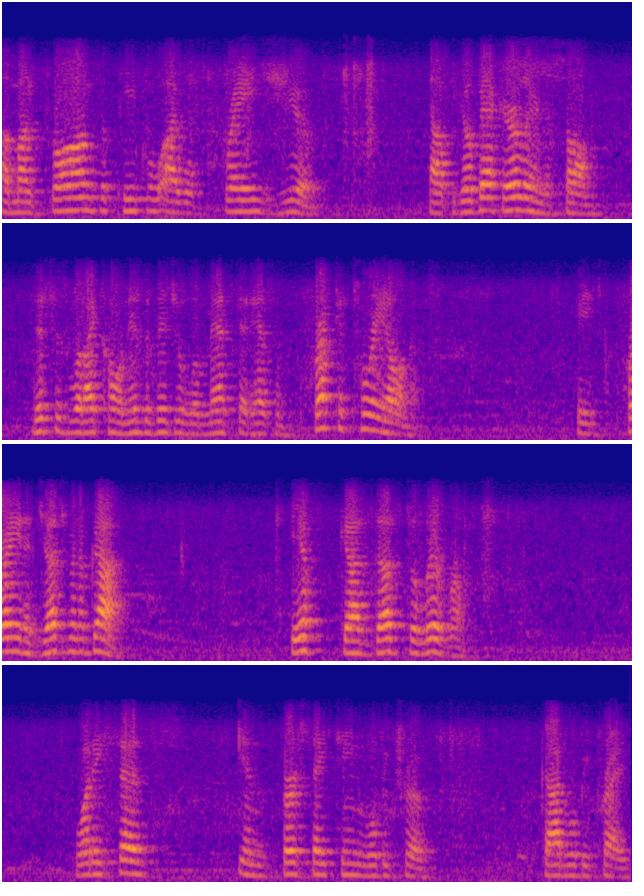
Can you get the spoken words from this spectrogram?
Among throngs of people, I will praise you. Now, if you go back earlier in the psalm, this is what I call an individual lament that has imprecatory elements. He's praying a judgment of God. If God does deliver him, what he says in verse 18 will be true. God will be praised.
